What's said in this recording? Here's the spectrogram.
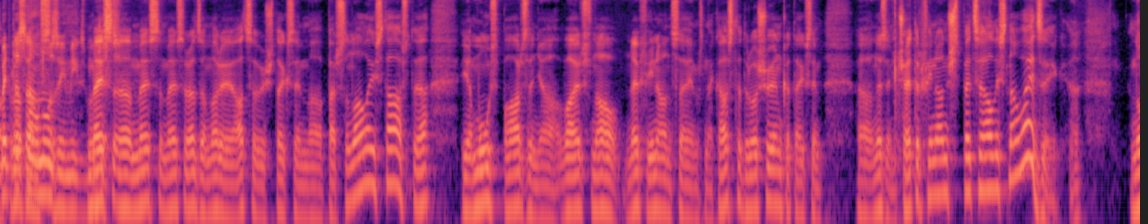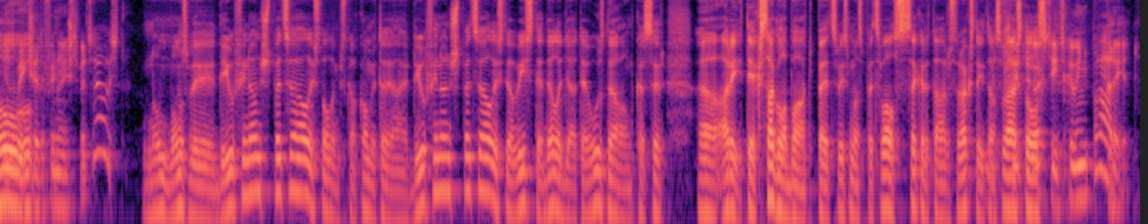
Bet protams, tas nav nozīmīgs. Budžets. Mēs, mēs, mēs redzam arī atsevišķu teiksim, personāliju stāstu. Ja, ja mūsu pārziņā vairs nav ne finansējums, nekas, tad droši vien, ka teiksim, nezinu, četri finanšu speciālisti nav vajadzīgi. Ja. Nu, bija četri finanšu speciālisti. Nu, mums bija divi finanšu speciālisti. Olimpiskā komitejā ir divi finanšu speciālisti. Jau visi tie deleģētie uzdevumi, kas ir, uh, arī tiek saglabāti pēc, vismaz pēc valsts sekretāras rakstītās vēstules. Tas ir rakstīts, ka viņi pāriet.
